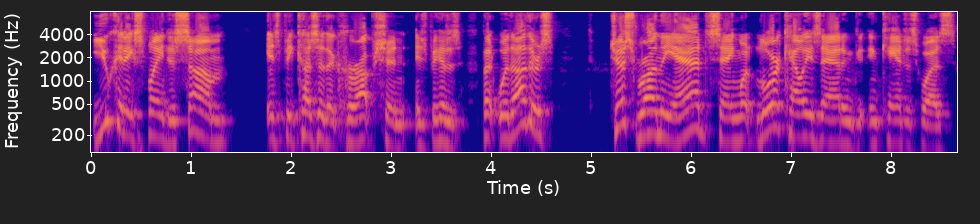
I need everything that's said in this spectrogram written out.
you can explain to some it's because of the corruption. It's because, but with others, just run the ad saying what Laura Kelly's ad in, in Kansas was.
